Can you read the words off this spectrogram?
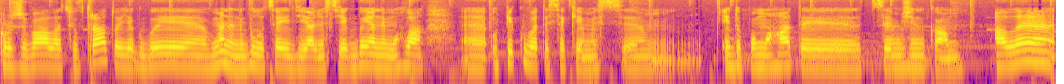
проживала цю втрату, якби в мене не було цієї діяльності, якби я не могла е, опікуватися кимось ем, і допомагати цим жінкам. Але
